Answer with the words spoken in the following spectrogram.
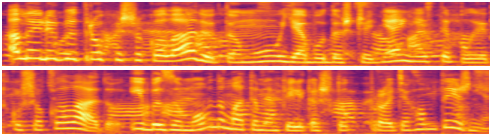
Але люблю трохи шоколаду, тому я буду щодня їсти плитку шоколаду і безумовно матиму кілька штук протягом тижня.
